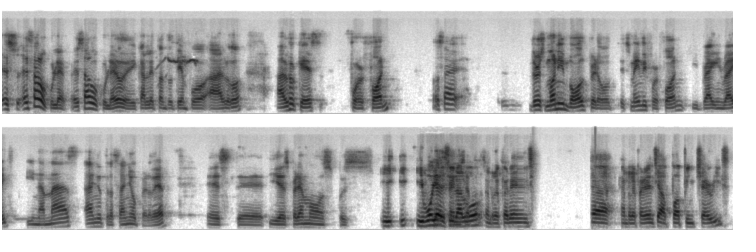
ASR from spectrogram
Es, es, algo culero, es algo culero dedicarle tanto tiempo a algo, algo que es for fun. O sea, there's money involved, pero it's mainly for fun y bragging rights y nada más año tras año perder. Este, y esperemos, pues. Y, y, voy a decir algo en referencia, en referencia a Popping Cherries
